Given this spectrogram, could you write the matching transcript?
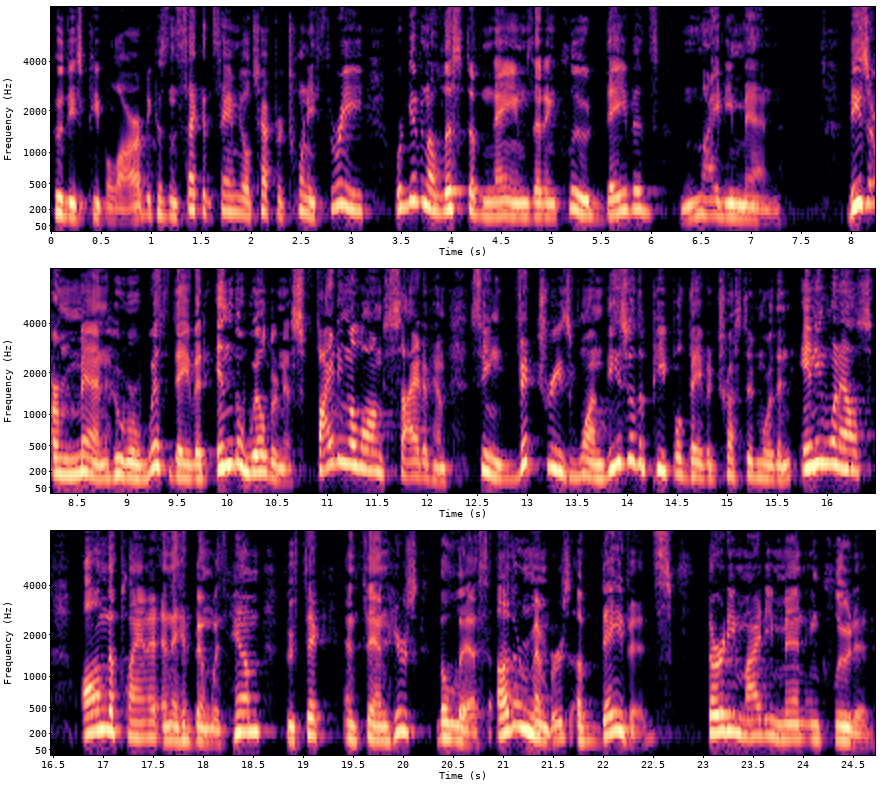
who these people are because in 2 Samuel chapter 23, we're given a list of names that include David's mighty men. These are men who were with David in the wilderness, fighting alongside of him, seeing victories won. These are the people David trusted more than anyone else on the planet, and they have been with him through thick and thin. Here's the list. Other members of David's 30 mighty men included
